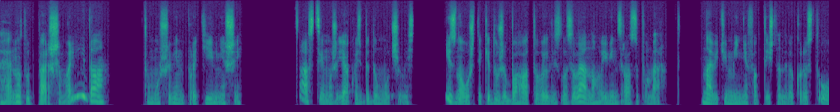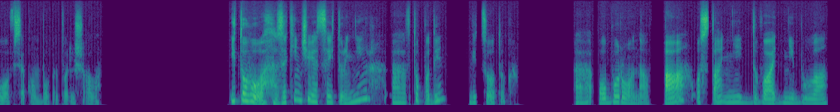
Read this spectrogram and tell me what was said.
Е, ну, тут перше Маліда, тому що він противніший. А з цим уже якось би домучились. І знову ж таки дуже багато вилізло зеленого, і він зразу помер. Навіть уміння фактично не використовував, все комбо би порішало. І того, закінчив я цей турнір а, в топ-1 відсоток. А, оборона в А останні два дні була.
